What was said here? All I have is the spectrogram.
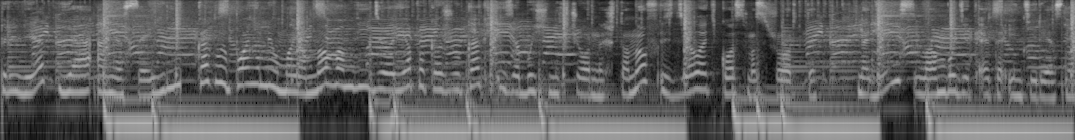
Привет, я Аня Сейли. Как вы поняли, в моем новом видео я покажу, как из обычных черных штанов сделать космос-шорты. Надеюсь, вам будет это интересно.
